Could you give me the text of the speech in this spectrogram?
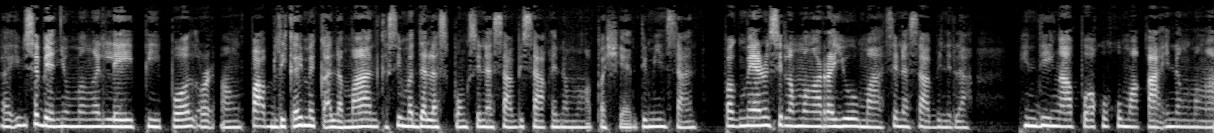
uh, ibig sabihin yung mga lay people or ang public ay may kaalaman kasi madalas pong sinasabi sa akin ng mga pasyente minsan pag meron silang mga rayuma sinasabi nila hindi nga po ako kumakain ng mga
